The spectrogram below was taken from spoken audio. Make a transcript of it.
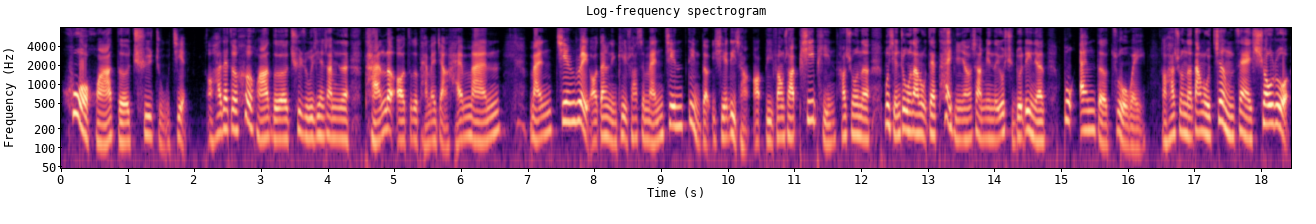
霍华德驱逐舰。哦，他在这个赫华德驱逐舰上面呢，谈了哦，这个坦白讲还蛮蛮尖锐哦，但是你可以说他是蛮坚定的一些立场啊。比方说他批评，他说呢，目前中国大陆在太平洋上面呢有许多令人不安的作为啊。他说呢，大陆正在削弱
